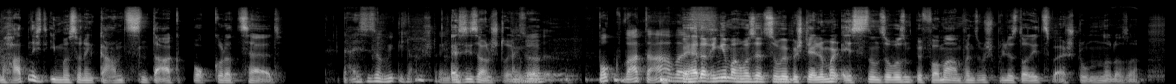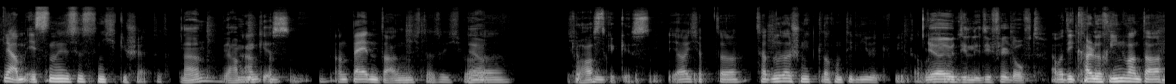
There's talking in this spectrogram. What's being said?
man hat nicht immer so einen ganzen Tag Bock oder Zeit. Ja, es ist auch wirklich anstrengend. Es ist anstrengend, also, ja. Bock war da, aber Bei Herr der Ringe machen wir es jetzt so, wir bestellen mal Essen und sowas und bevor wir anfangen zum Spiel, das dauert die zwei Stunden oder so. ja, am Essen ist es nicht gescheitert. Nein, wir haben An- gegessen. An beiden Tagen nicht. Also ich war Ja. Du hast gegessen. Ja, ich habe da, es hat nur der Schnittlauch und die Liebe gefehlt. Aber, Ja, die, die fehlt oft. aber die Kalorien waren da.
